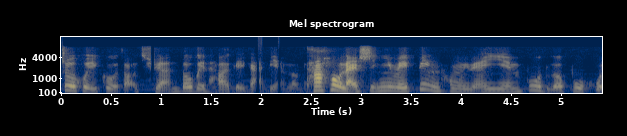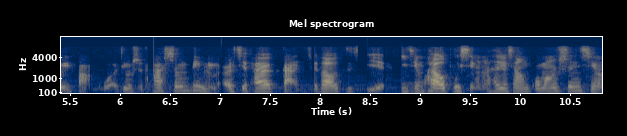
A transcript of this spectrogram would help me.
社会构造全都被他给改变了。他后来是因为病痛原因不得不回法国，就是他生病了，而且他感觉到自己已经快要不行了，他就向国王申请，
